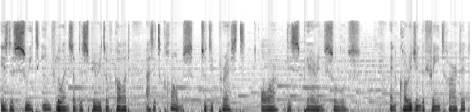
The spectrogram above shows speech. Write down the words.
is the sweet influence of the Spirit of God as it comes to depressed or despairing souls encouraging the faint hearted,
